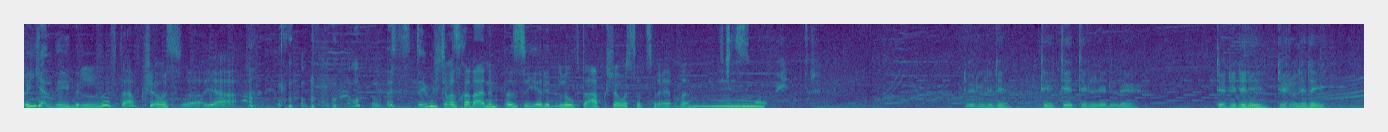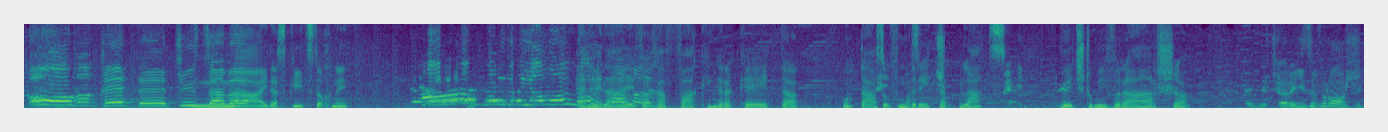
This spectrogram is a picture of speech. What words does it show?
Ich habe die in der Luft abgeschossen. Ja. Das Dümmste, was kann einem passieren, in der Luft abgeschossen zu werden. Das ist so düdelidi. Oh, Rakete. Tschüss zusammen. Nein, das gibt's doch nicht. Ja, Alter, jawohl. Er hat einfach eine fucking Rakete. Und das auf dem dritten Platz. Willst du mich verarschen? Das ist ja eine riesen Verarschung.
